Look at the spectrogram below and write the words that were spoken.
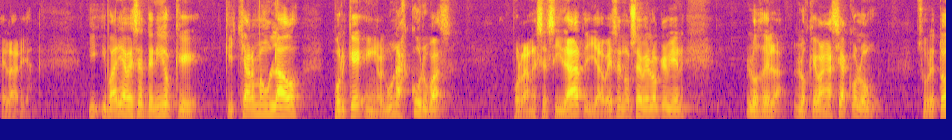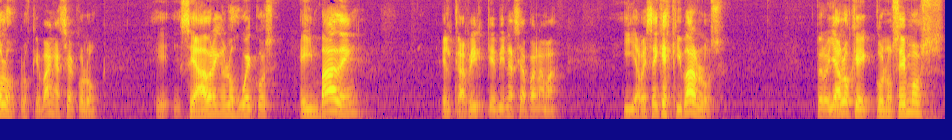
el, área. Y, varias veces he tenido que, echarme a un lado porque en algunas curvas, por la necesidad y a veces no se ve lo que viene, los, de los que van hacia Colón, sobre todo los, que van hacia Colón, eh, se abren en los huecos e invaden el carril que viene hacia Panamá y a veces hay que esquivarlos. Pero ya los que conocemos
